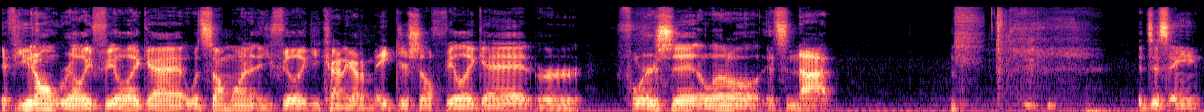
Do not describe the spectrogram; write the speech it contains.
if you don't really feel like that with someone, and you feel like you kind of got to make yourself feel like that or force it a little, it's not. it just ain't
